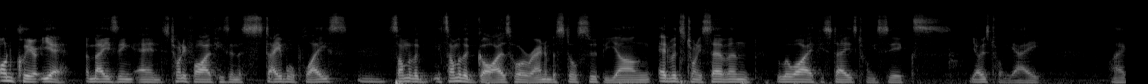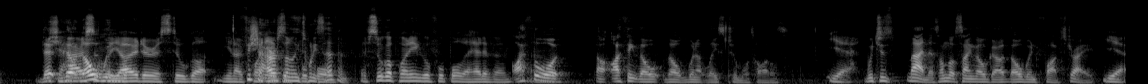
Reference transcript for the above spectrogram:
On clear, yeah, amazing. And he's 25. He's in a stable place. Mm. Some of the some of the guys who are around him are still super young. Edwards 27. Luai, if he stays, 26. Yeo's 28. Like they, Fisher Harris and Leota are still got you know. Fisher Harris only 27. They've still got plenty of good football ahead of them. I Um, thought. uh, I think they'll they'll win at least two more titles, yeah, which is madness. I'm not saying they'll go. They'll win five straight. yeah.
